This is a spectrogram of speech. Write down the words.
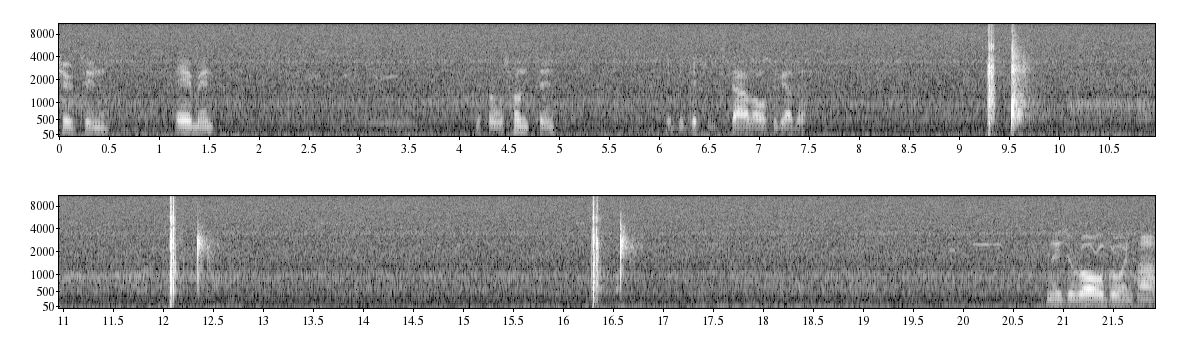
Shooting, aiming. If I was hunting, it'd be a different style altogether. And these are all going high.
